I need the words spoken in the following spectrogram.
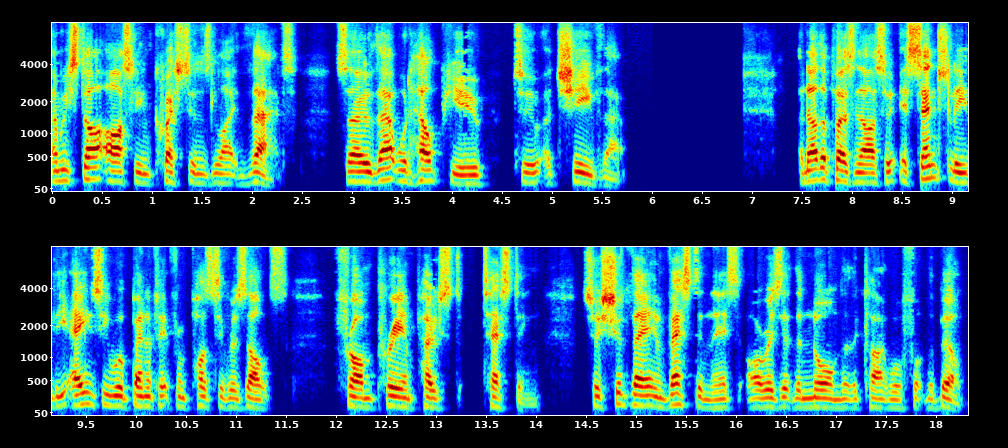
And we start asking questions like that. So that would help you to achieve that. Another person asked, essentially, the agency will benefit from positive results from pre and post testing. So, should they invest in this, or is it the norm that the client will foot the bill?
